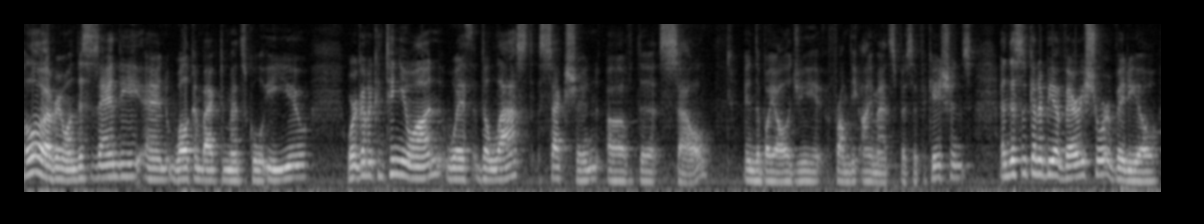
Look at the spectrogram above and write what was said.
Hello everyone, this is Andy and welcome back to Med School EU. We're going to continue on with the last section of the cell in the biology from the IMAT specifications. And this is going to be a very short video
